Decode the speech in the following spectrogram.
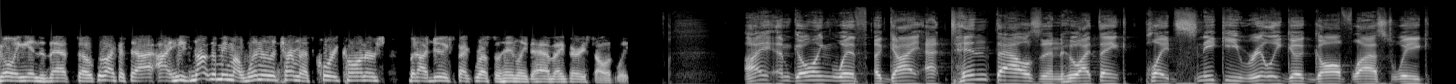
going into that. So like I said, I, I, he's not going to be my winner of the tournament. That's Corey Conners, but I do expect Russell Henley to have a very solid week. I am going with a guy at 10,000 who I think played sneaky, really good golf last week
